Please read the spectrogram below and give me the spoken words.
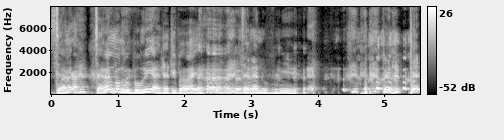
Jangan jangan menghubungi yang ada di bawah ya. jangan hubungi. ben ben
